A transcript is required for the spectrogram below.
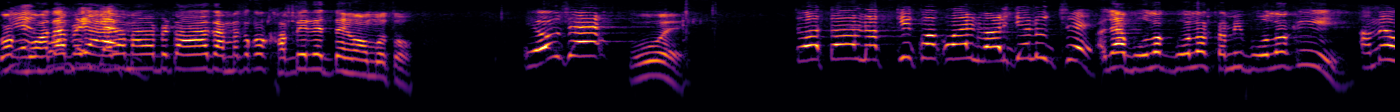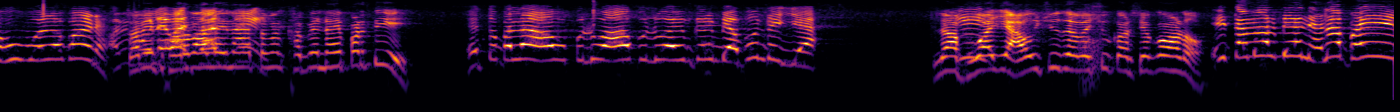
કોક થઈ પડ્યા આરા મારા બેટા આયા હતા અમે તો કોઈ ખબર જ નહીં આમ તો. એવું છે? ઓય. તો તો નક્કી કોક વાઈન વળગેલું જ છે. અલ્યા બોલો બોલો તમે બોલો કી. અમે હું બોલો પણ તમે ફરવા લઈને આ તમને ખબર નહીં પડતી? એ તો પેલા આવું પેલું આવું પેલું એમ કરીને બેફોન થઈ ગયા. લા ભુવાજી આવું છું હવે શું કરશે કોહડો ઈ તમાર બેન એના ભાઈ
